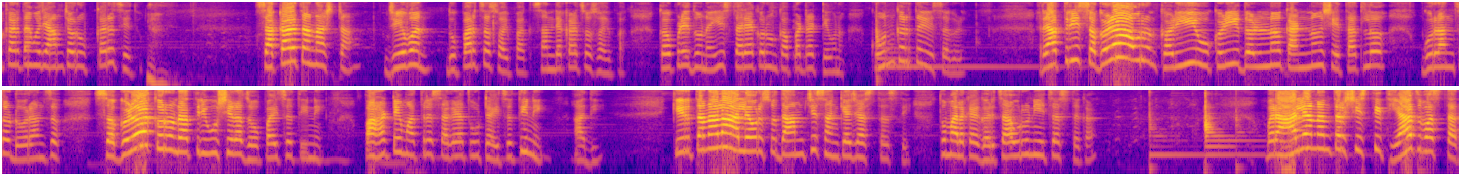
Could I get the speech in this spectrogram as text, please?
करता म्हणजे आमच्यावर उपकारच येतो. सकाळचा नाश्ता जेवण दुपारचा स्वयंपाक संध्याकाळचा स्वयंपाक कपडे धुणं इस्तऱ्या करून कपाटात ठेवणं. कोण करतं हे सगळं? रात्री सगळं आवरून खळी उकळी दळणं काढणं शेतातलं गुरांचं ढोरांचं सगळं करून रात्री उशिरा झोपायचं तिने. पहाटे मात्र सगळ्यात उठायचं तिने आधी. कीर्तनाला आल्यावर सुद्धा आमची संख्या जास्त असते. तुम्हाला काय घरचं आवरून यायचं असतं का? बरं आल्यानंतर शिस्तीत ह्याच बसतात.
